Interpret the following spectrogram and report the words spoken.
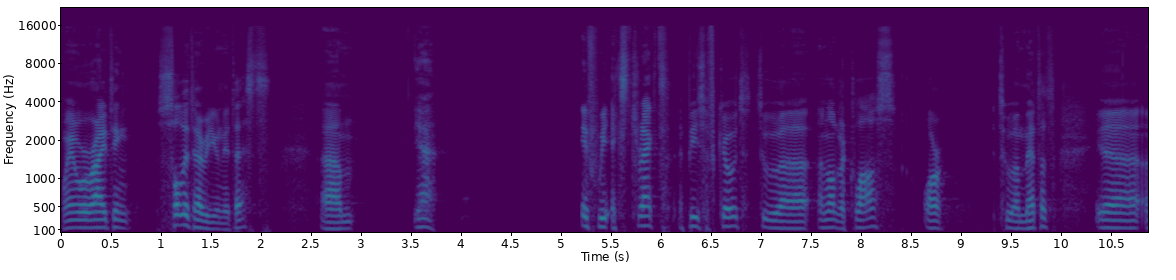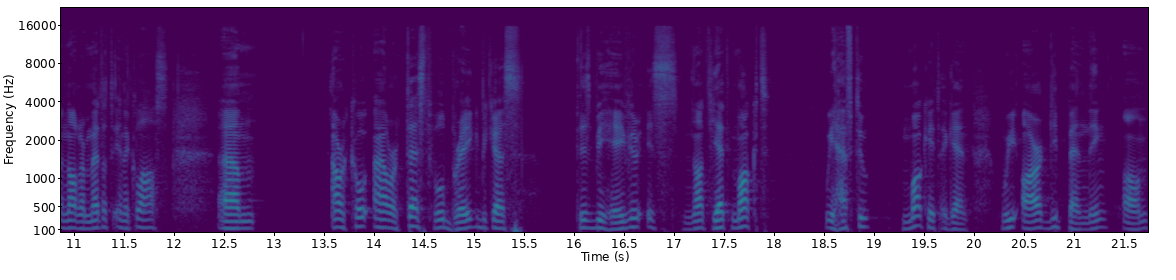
When we're writing solitary unit tests, um, yeah, if we extract a piece of code to uh, another class or to a method, uh, another method in a class, um, our, our test will break because this behavior is not yet mocked. We have to mock it again. We are depending on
